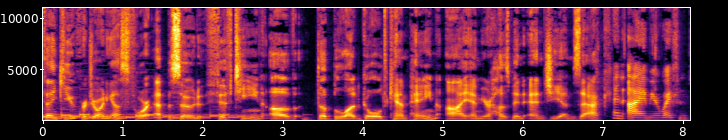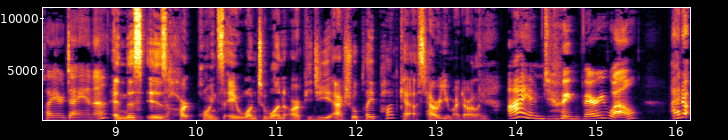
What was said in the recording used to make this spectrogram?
Thank you for joining us for episode 15 of the Blood Gold campaign. I am your husband and GM, Zach. And I am your wife and player, Diana. And this is Heart Points, a one to one RPG actual play podcast. How are you, my darling? I am doing very well. I don't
